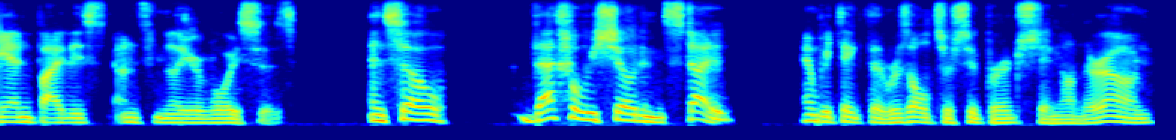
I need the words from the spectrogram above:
and by these unfamiliar voices. And so that's what we showed in the study. And we think the results are super interesting on their own.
